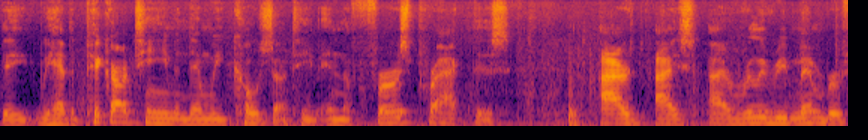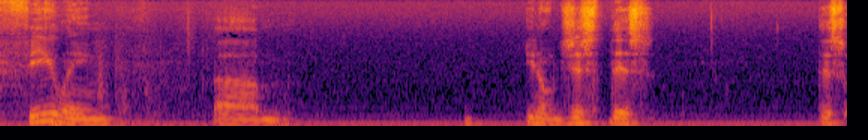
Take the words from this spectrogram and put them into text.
they we had to pick our team, and then we coached our team. In the first practice, I I, I really remember feeling, um, you know, just this this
